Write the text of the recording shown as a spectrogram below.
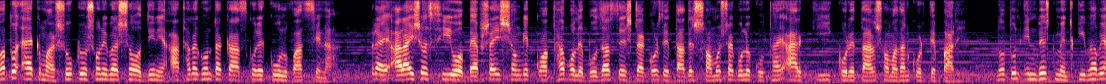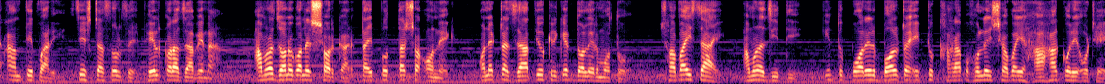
গত এক মাস শুক্র, শনিবার সহ দিনে আঠারো ঘণ্টা কাজ করে কুল পাচ্ছে না। প্রায় আড়াইশো সিও ব্যবসায়ীর সঙ্গে কথা বলে বোঝার চেষ্টা করছে তাদের সমস্যাগুলো কোথায় আর কি করে তার সমাধান করতে পারি। নতুন ইনভেস্টমেন্ট কীভাবে আনতে পারি? চেষ্টা চলছে ফেল করা যাবে না। আমরা জনগণের সরকার, তাই প্রত্যাশা অনেক। অনেকটা জাতীয় ক্রিকেট দলের মতো। সবাই চায় আমরা জিতি, কিন্তু পরের বলটা একটু খারাপ হলেই সবাই হা হা করে ওঠে।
